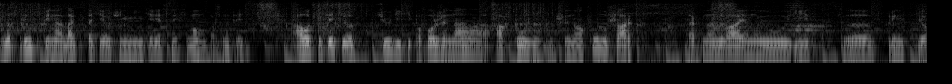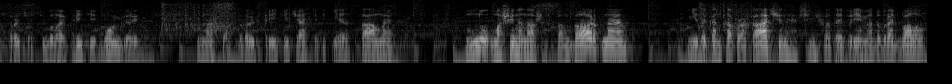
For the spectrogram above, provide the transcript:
Ну, в принципе, иногда, кстати, очень интересно и самому посмотреть. А вот, вот эти вот чудики похожи на акулу, машину акулу Шарк, так называемую э, в принципе, во второй части была и в третьей бомберы. У нас во второй и в третьей части такие самые. Ну, машина наша стандартная, не до конца прокачанная, все не хватает времени добрать баллов.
